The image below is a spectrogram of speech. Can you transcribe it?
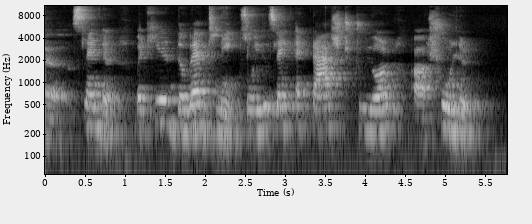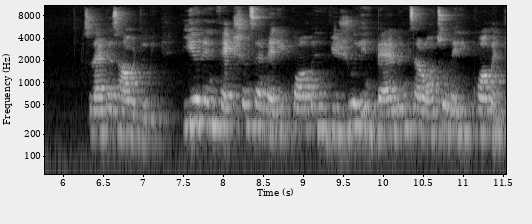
uh, slender. But here the webbed neck. So it is like attached to your uh, shoulder so that is how it will be. Ear infections are very common. Visual impairments are also very common.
